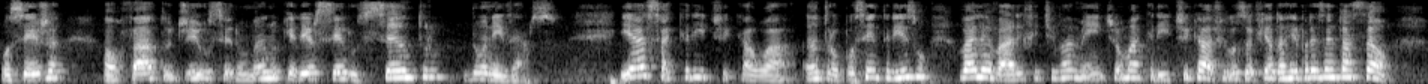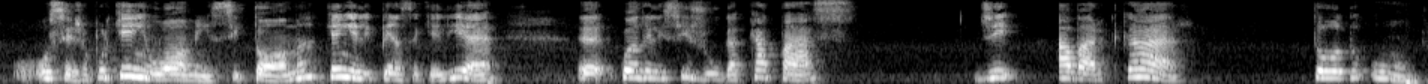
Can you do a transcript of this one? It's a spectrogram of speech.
ou seja, ao fato de o ser humano querer ser o centro do universo. E essa crítica ao antropocentrismo vai levar efetivamente a uma crítica à filosofia da representação, ou seja, por quem o homem se toma, quem ele pensa que ele é, é quando ele se julga capaz de abarcar todo o mundo.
